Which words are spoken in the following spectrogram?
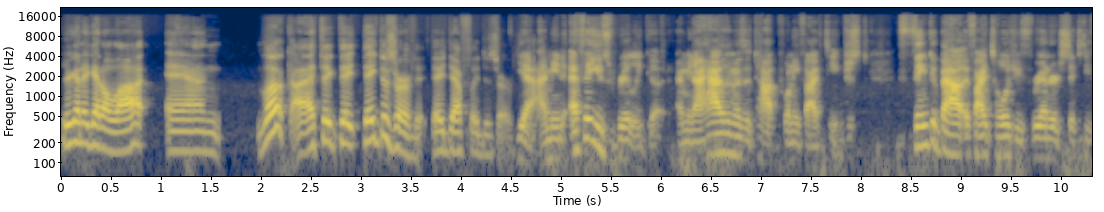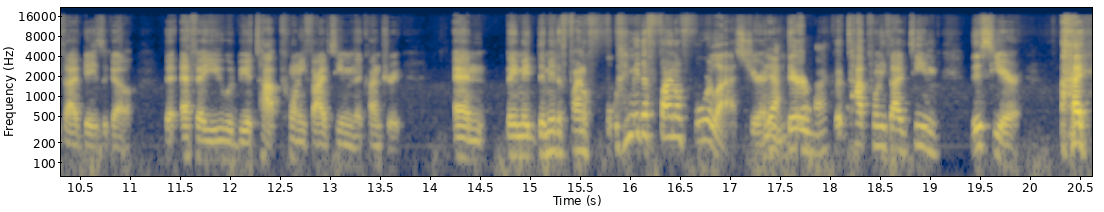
you're going to get a lot. And look, I think they, they deserved it. They definitely deserved it. Yeah. I mean, FAU's really good. I mean, I have them as a top 25 team. Just think about if I told you 365 days ago that FAU would be a top 25 team in the country and they made they made the final four, they made the final four last year, and yeah, they're exactly. a top twenty five team this year. I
